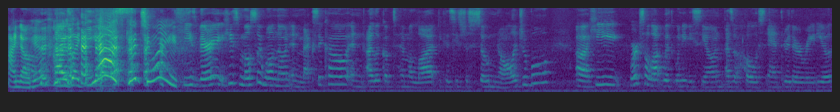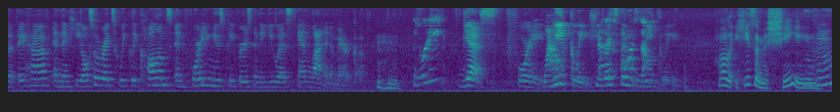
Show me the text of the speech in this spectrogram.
I know Um, him. I was like, yes, good choice. He's very he's mostly well known in Mexico, and I look up to him a lot because he's just so knowledgeable. Uh, he works a lot with Univision as a host and through their radio that they have, and then he also writes weekly columns in 40 newspapers in the U.S. and Latin America. 40? Yes, 40 Wow. weekly. He That writes them awesome. weekly. Oh, he's a machine. hmm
